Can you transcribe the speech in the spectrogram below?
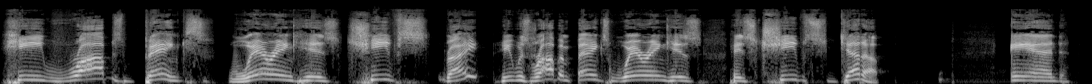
He robs banks wearing his Chiefs. Right? He was Robin banks wearing his his Chiefs getup, and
